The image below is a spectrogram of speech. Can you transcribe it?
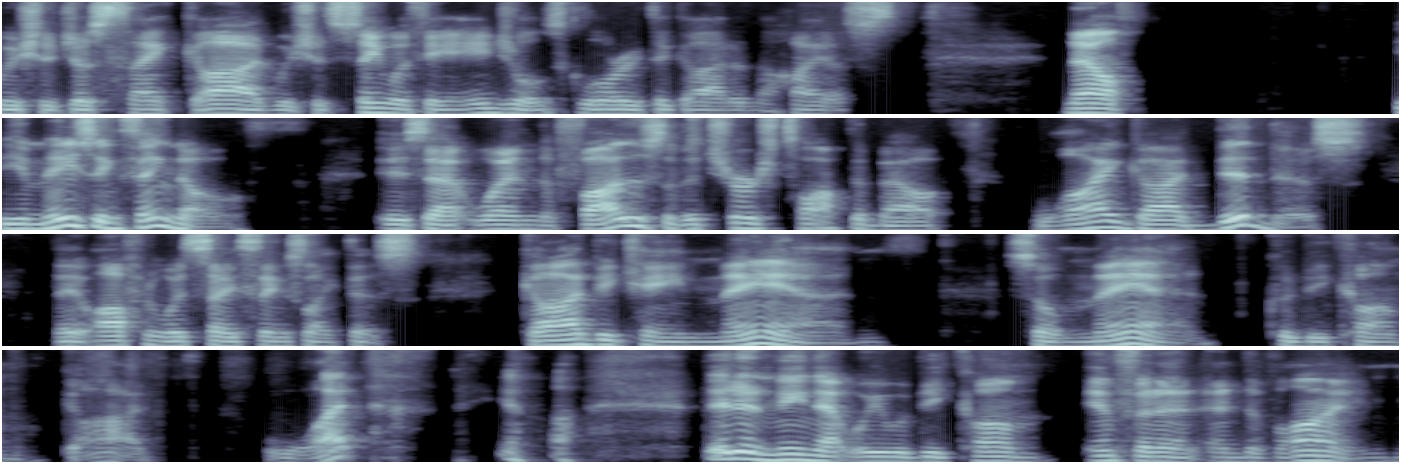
We should just thank God. We should sing with the angels, glory to God in the highest. Now, the amazing thing, though, is that when the fathers of the church talked about why God did this, they often would say things like this God became man so man could become God. What? they didn't mean that we would become infinite and divine,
